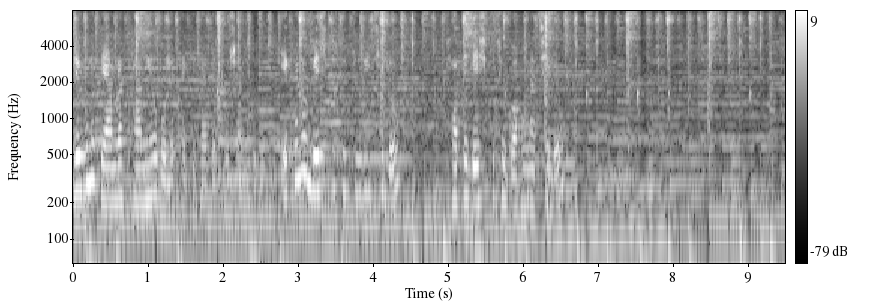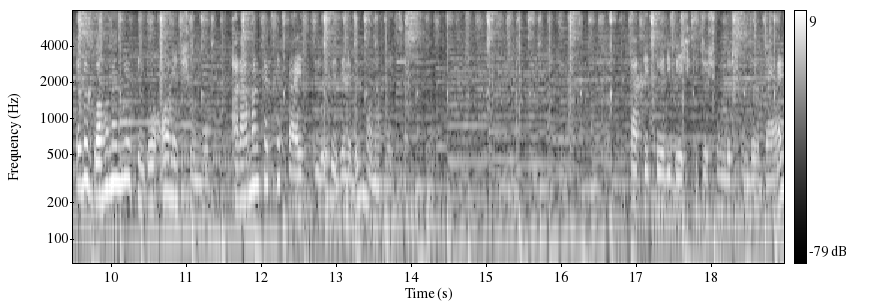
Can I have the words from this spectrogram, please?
যেগুলোকে আমরা খামিও বলে থাকি তাদের পোশাকগুলো। এখানেও বেশ কিছু চুড়ি ছিল, সাথে বেশ কিছু গহনা ছিল। তবে গহনাগুলো কিন্তু অনেক সুন্দর, আর আমার কাছে প্রাইসগুলো রিজনেবল মনে হয়েছে। তাতে তৈরি বেশ কিছু সুন্দর সুন্দর ব্যাগ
